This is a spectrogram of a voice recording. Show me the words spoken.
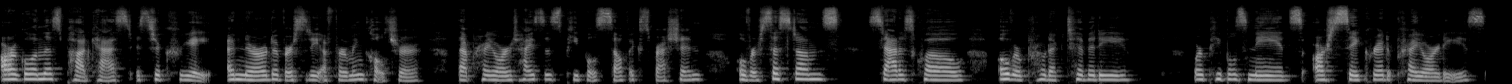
Our goal in this podcast is to create a neurodiversity affirming culture that prioritizes people's self expression over systems, status quo, over productivity, where people's needs are sacred priorities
